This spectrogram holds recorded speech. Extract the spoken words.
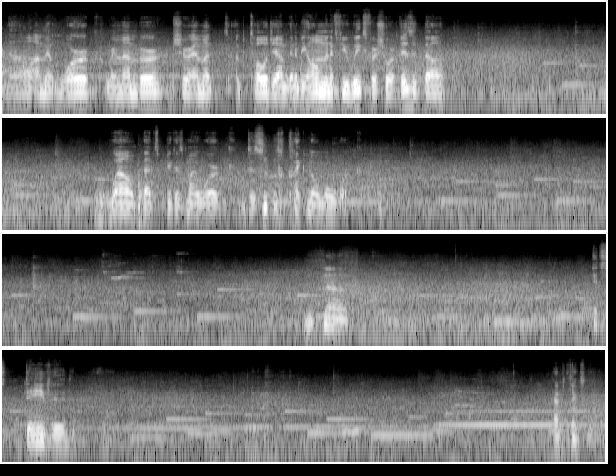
No, I'm at work, remember? I'm sure Emma told you I'm gonna be home in a few weeks for a short visit, though. Well, that's because my work doesn't look like normal work. No. It's David. Happy Thanksgiving.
